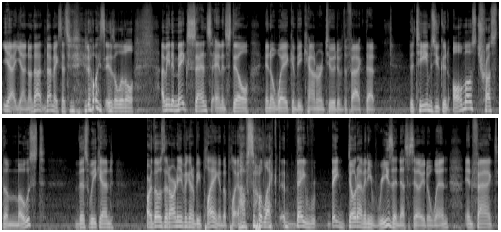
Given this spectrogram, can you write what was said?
Yeah, yeah, no, that that makes sense. It always is a little. I mean, it makes sense, and it still, in a way, can be counterintuitive. The fact that the teams you can almost trust the most this weekend are those that aren't even going to be playing in the playoffs. So like they they don't have any reason necessarily to win. In fact,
